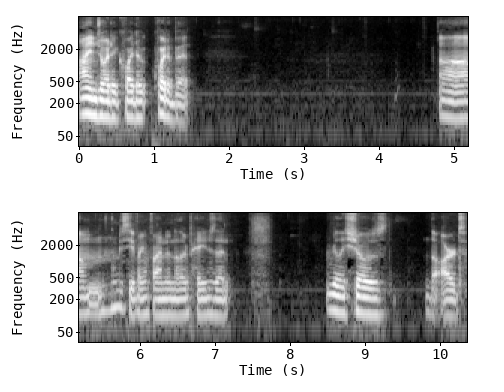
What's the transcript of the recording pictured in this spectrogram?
I enjoyed it quite a quite a bit. Um, let me see if I can find another page that really shows the art.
